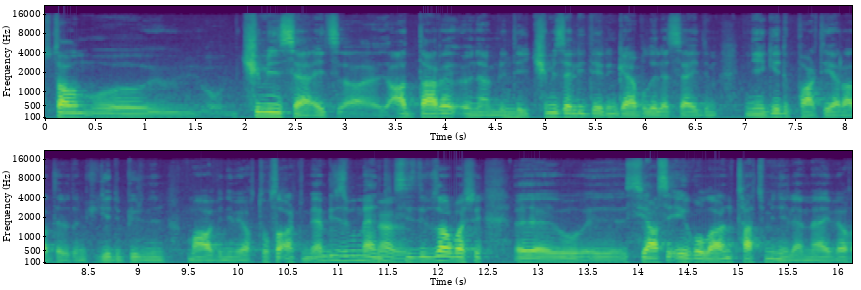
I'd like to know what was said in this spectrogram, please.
tutalım e, kiminsə heç adları önəmli deyil. Kimisə liderin qəbul eləsəydim, niyə gedib partiya yaradırdım ki, gedib birinin mavini və yaxud da olardım. Yəni biz bu məntiqsizlik uzaqbaşı e, siyasi eqolarını tatmin eləmək və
